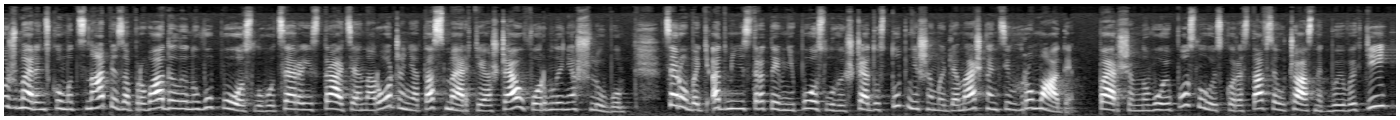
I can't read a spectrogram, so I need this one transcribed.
У Жмеринському ЦНАПі запровадили нову послугу. Це реєстрація народження та смерті, а ще оформлення шлюбу. Це робить адміністративні послуги ще доступнішими для мешканців громади. Першим новою послугою скористався учасник бойових дій,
